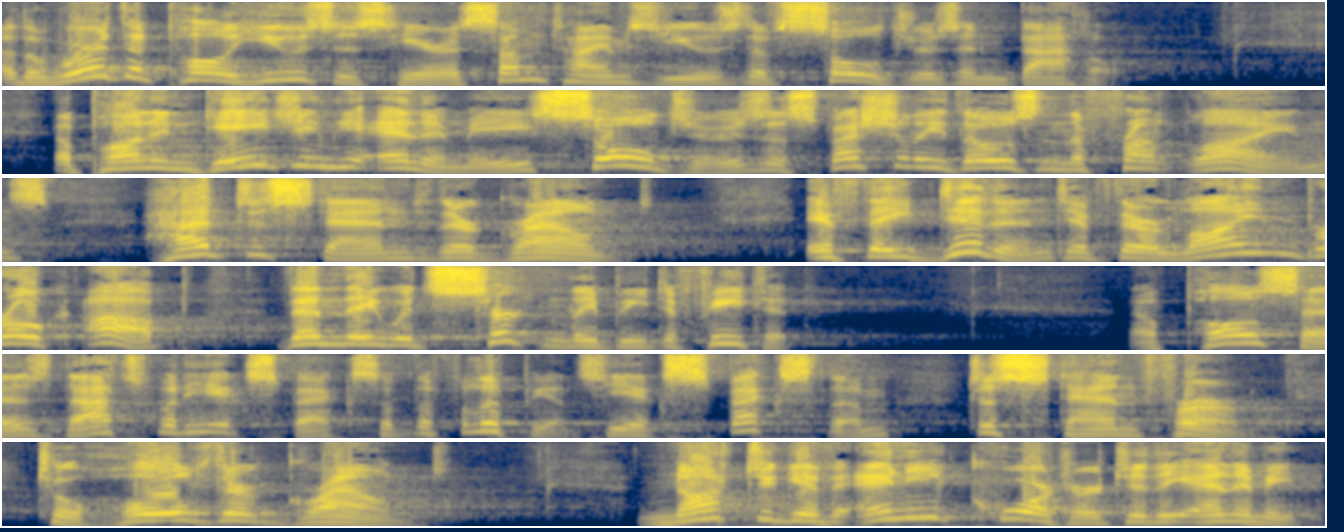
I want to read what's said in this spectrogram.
Now, the word that Paul uses here is sometimes used of soldiers in battle. Upon engaging the enemy, soldiers, especially those in the front lines, had to stand their ground. If they didn't, if their line broke up, then they would certainly be defeated. Now, Paul says that's what he expects of the Philippians. He expects them to stand firm, to hold their ground, not to give any quarter to the enemy,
